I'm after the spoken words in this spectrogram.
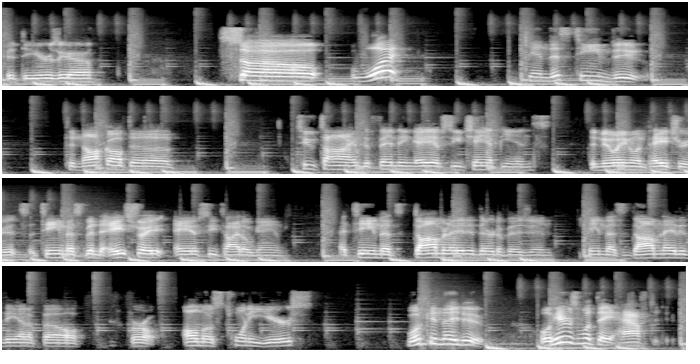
50 years ago. So what can this team do to knock off the two time defending AFC champions, the New England Patriots, a team that's been to eight straight AFC title games, a team that's dominated their division, team that's dominated the NFL for almost 20 years? What can they do? Well, here's what they have to do.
